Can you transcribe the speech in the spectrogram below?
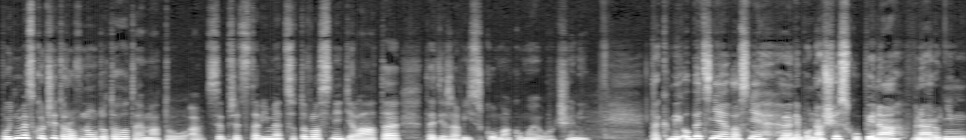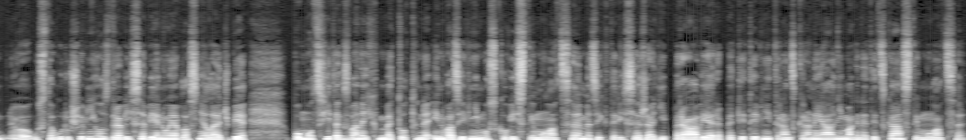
Pojďme skočit rovnou do toho tématu a si představíme, co to vlastně děláte teď za výzkum a komu je určený. Tak my obecně vlastně, nebo naše skupina v Národním eh, ústavu duševního zdraví se věnuje vlastně léčbě pomocí takzvaných metod neinvazivní mozkové stimulace, mezi který se řadí právě repetitivní transkraniální magnetická stimulace.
